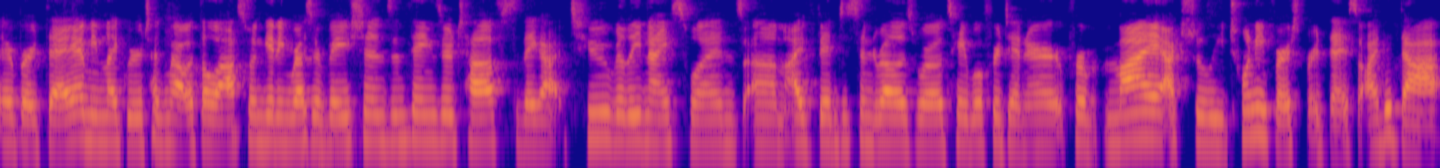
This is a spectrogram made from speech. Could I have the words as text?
their birthday. I mean, like we were talking about with the last one, getting reservations and things are tough. So they got two really nice ones. Um, I've been to Cinderella's Royal Table for dinner for my actually 21st birthday. So I did that.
